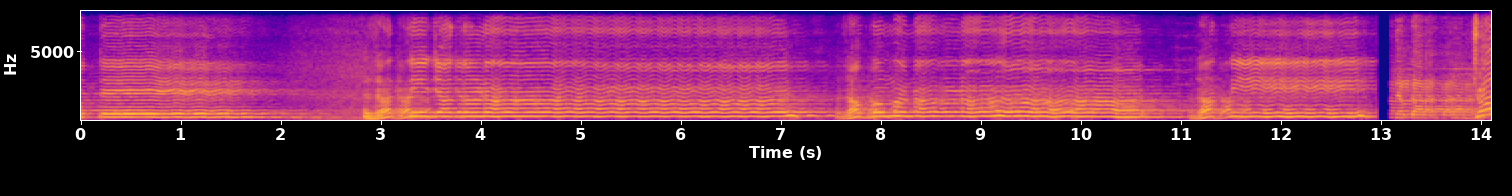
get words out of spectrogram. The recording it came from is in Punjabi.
ਕੁੱਤੇ। ਰਾਤੀ ਜਾਗਣਾ ਰੱਬ ਮਨਾਉਣਾ ਰਾਤੀ ਜੋ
